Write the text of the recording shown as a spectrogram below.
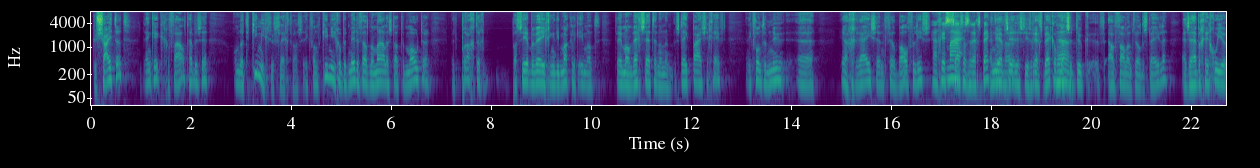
gescheiterd, denk ik, gefaald hebben ze, omdat Kimmich zo slecht was. Ik vond Kimmich op het middenveld, normaal is dat de motor, met prachtig passeerbewegingen die makkelijk iemand twee man wegzet en dan een steekpaasje geeft. En ik vond hem nu eh, ja, grijs en veel balverlies. Ja, gisteren Maar- zelfs als rechtsback. En nu hebben ze dus die is rechtsback, omdat Ja. ze natuurlijk eh, aanvallend wilden spelen. En ze hebben geen goede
